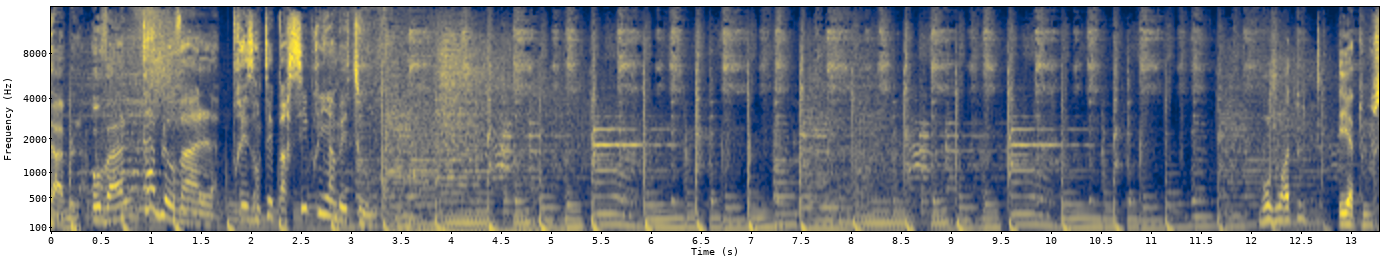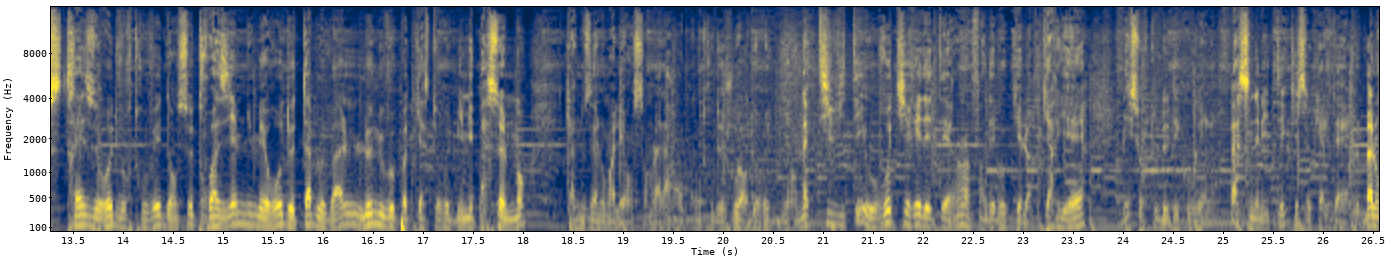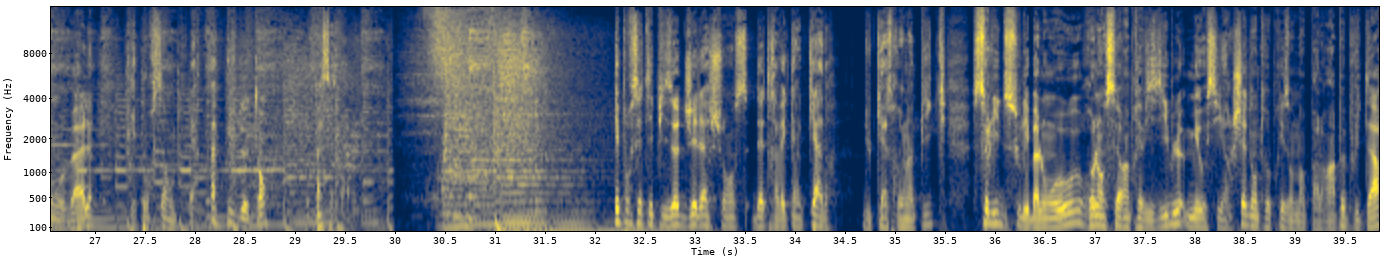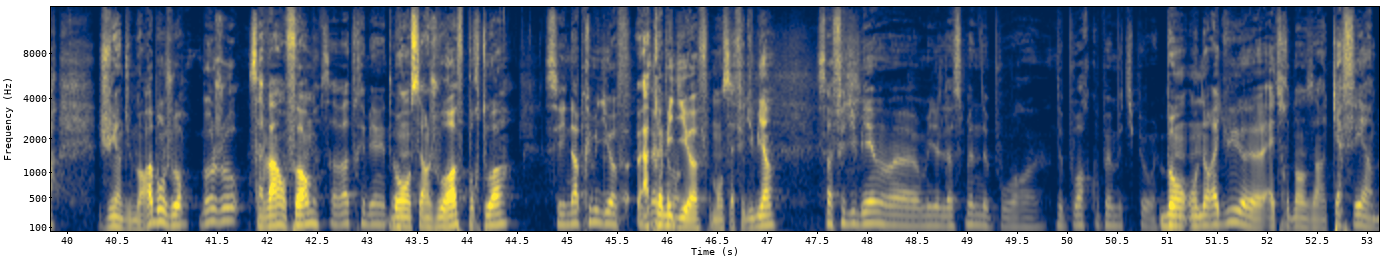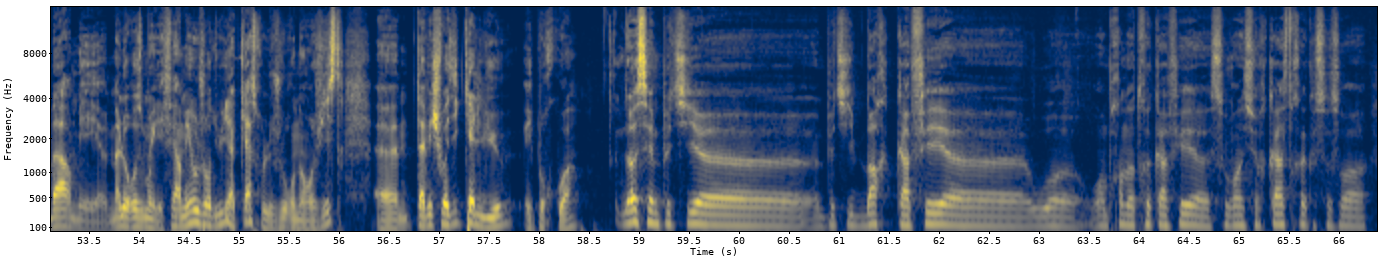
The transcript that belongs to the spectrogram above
Table ovale. Table ovale, présenté par Cyprien Bétou. Bonjour à toutes et à tous, très heureux de vous retrouver dans ce troisième numéro de Table Ovale, le nouveau podcast rugby, mais pas seulement, car nous allons aller ensemble à la rencontre de joueurs de rugby en activité ou retirés des terrains afin d'évoquer leur carrière, mais surtout de découvrir leur personnalité qui se cache derrière le ballon ovale. Et pour ça, on ne perd pas plus de temps, on passe à table. Et pour cet épisode, j'ai la chance d'être avec un cadre du 4 olympique, solide sous les ballons hauts, relanceur imprévisible, mais aussi un chef d'entreprise, on en parlera un peu plus tard. Julien Dumora, bonjour. Bonjour. Ça va en forme? Ça va très bien. Et toi? Bon, c'est un jour off pour toi? C'est une après-midi off. Après-midi off, bon, ça fait du bien. Ça fait du bien euh, au milieu de la semaine de pouvoir, euh, de pouvoir couper un petit peu. Ouais. Bon, on aurait dû euh, être dans un café, un bar, mais euh, malheureusement il est fermé aujourd'hui à Castres, le jour où on enregistre. Euh, T'avais choisi quel lieu et pourquoi? Non, c'est un petit, euh, un petit bar café euh, où, on- où on prend notre café euh, souvent sur Castres, que ce soit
